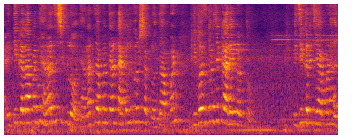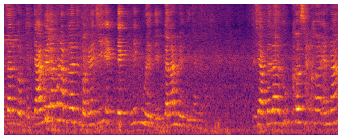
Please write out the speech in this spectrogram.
आणि ती कला आपण ध्यानात जर शिकलो ध्यानात जर आपण त्याला टॅकल करू शकलो तर आपण दिवसभर जे कार्य करतो फिजिकली जे आपण हालचाल करतो त्यावेळेला पण आपल्याला ते बघण्याची एक टेक्निक मिळते कला मिळते त्यावेळेला. म्हणजे आपल्याला दुःख सुख यांना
